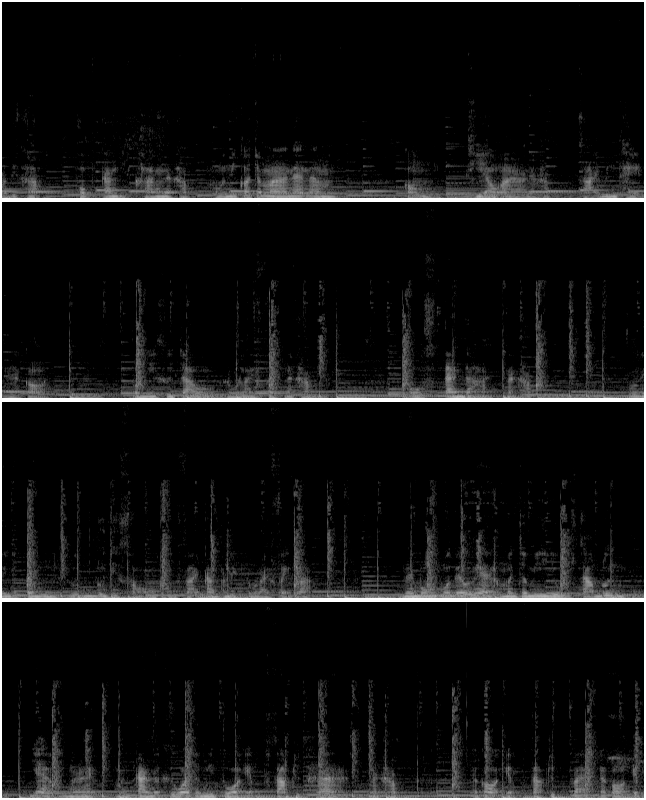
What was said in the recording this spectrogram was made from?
วัสดีครับ พบกันอีกครั้งนะครับ วันนี้ก็จะมาแนะนำกล้อง TLR นะครับ สายวินเทจนะก็ตัวนี้คือเจ้า l o l i f e นะครับ O Standard นะครับ ตัวนี้จะเป็นรุ่นรุ่นที่ 2 ของสายการผลิต l o l i f e ละ ในโมเดลเนี่ย มันจะมีอยู่ 3 รุ่นแยกออกมาเหมือนกันก็คือว่าจะมีตัว f 3.5 นะครับแล้วก็ f 3.8 แล้วก็ f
